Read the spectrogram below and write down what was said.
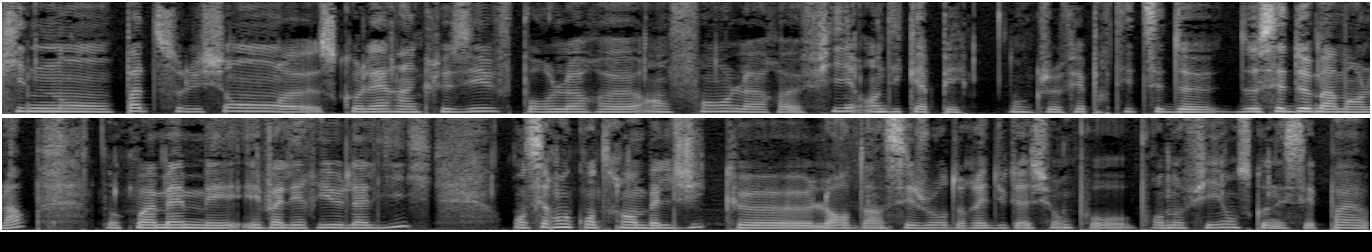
qui n'ont pas de solution scolaire inclusive pour leurs enfants, leurs filles handicapées. Donc je fais partie de ces deux, de ces deux mamans-là. Donc moi-même et, Valérie Eulalie, on s'est rencontrés en Belgique lors d'un séjour de rééducation pour, pour nos filles. On ne se connaissait pas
